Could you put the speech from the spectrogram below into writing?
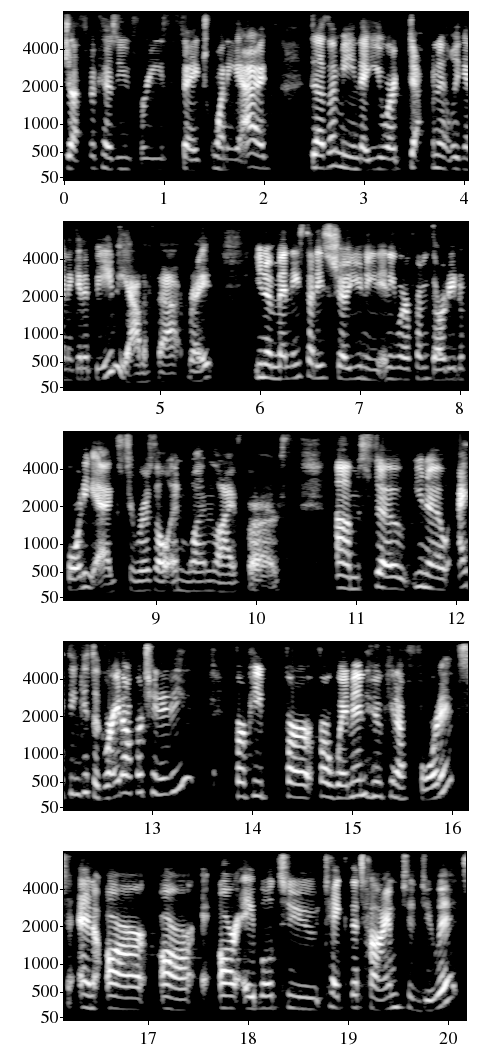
Just because you freeze, say, 20 eggs doesn't mean that you are definitely going to get a baby out of that, right? You know, many studies show you need anywhere from 30 to 40 eggs to result in one live birth. Um, so, you know, I think it's a great opportunity for people for for women who can afford it and are are are able to take the time to do it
